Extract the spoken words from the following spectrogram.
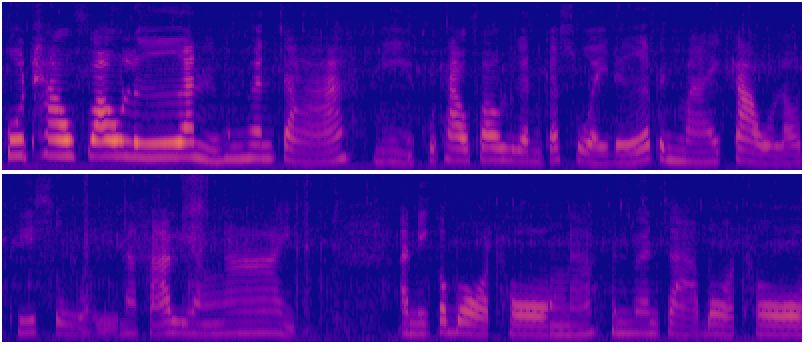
ผู้เฒ่าเฝ้าเรือนเพื่อนๆจ๋า นี่ผู้เฒ่าเฝ้าเรือนก็สวยเด้อ เป็นไม้เก่าเราที่สวยนะคะ เลี้ยงง่าย อันนี้ก็บ่อทองนะ เพื่อนๆจ๋าบ่อทอง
